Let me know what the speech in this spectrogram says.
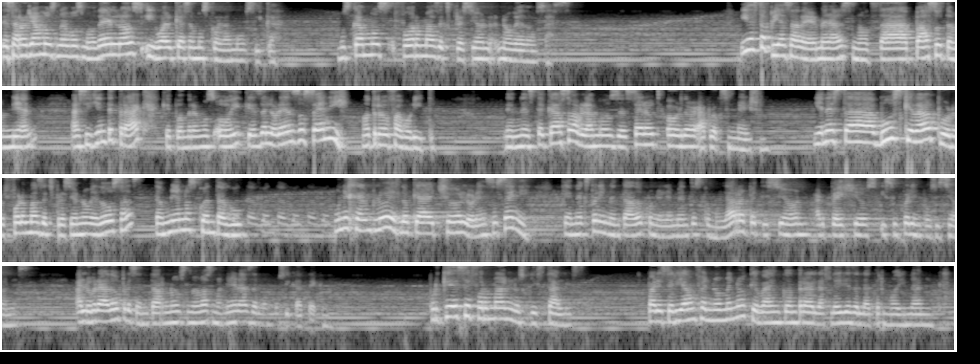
Desarrollamos nuevos modelos igual que hacemos con la música. Buscamos formas de expresión novedosas. Y esta pieza de Emeralds nos da paso también al siguiente track que pondremos hoy, que es de Lorenzo Seni, otro favorito. En este caso hablamos de Zeroth Order Approximation. Y en esta búsqueda por formas de expresión novedosas, también nos cuenta Gu. Un ejemplo es lo que ha hecho Lorenzo Seni, quien ha experimentado con elementos como la repetición, arpegios y superimposiciones. Ha logrado presentarnos nuevas maneras de la música técnica. ¿Por qué se forman los cristales? Parecería un fenómeno que va en contra de las leyes de la termodinámica.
